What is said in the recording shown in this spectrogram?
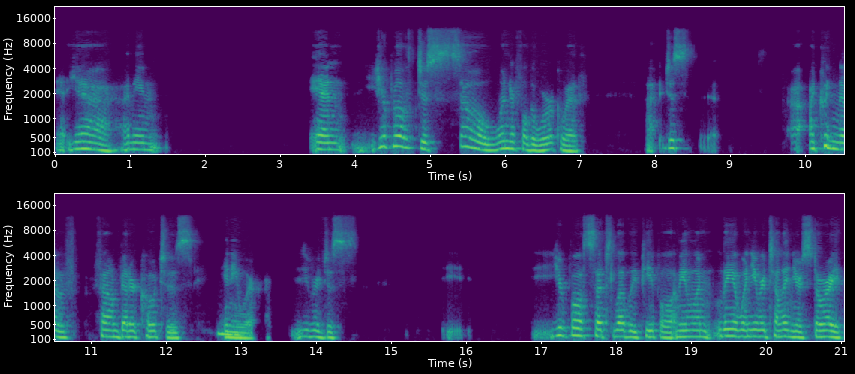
Yeah i mean and you're both just so wonderful to work with I just I- couldn't have found better coaches Mm. anywhere you were just you're both such lovely people i mean when leah when you were telling your story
